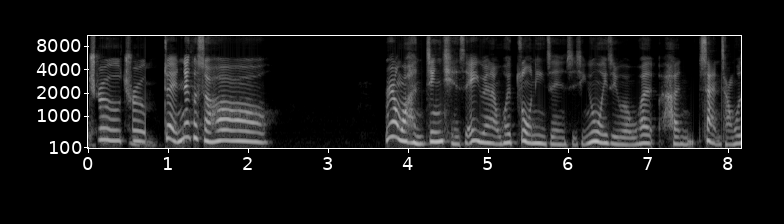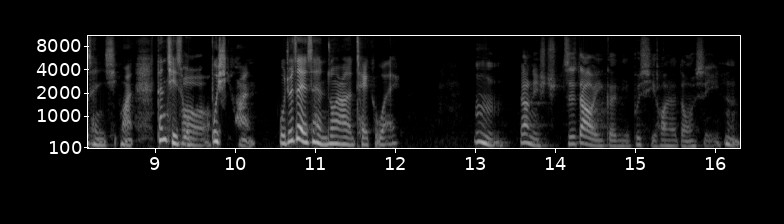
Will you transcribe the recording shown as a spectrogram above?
，true true，、嗯对，那个时候让我很惊奇的是，哎，原来我会做腻这件事情，因为我一直以为我会很擅长或者很喜欢，但其实我嗯不喜欢。我觉得这也是很重要的 take away。嗯，让你知道一个你不喜欢的东西。嗯，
